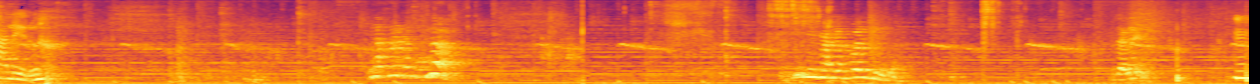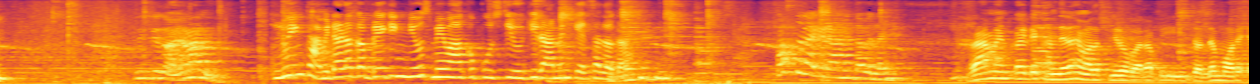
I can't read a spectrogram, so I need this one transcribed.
खालेहरू लुइङ थामी डाँडाका ब्रेकिङ न्युज मैं वहाँको पूछती हूँ कि रामेन कैसा लगा कस्तो लाग्यो रामेन तपाईँलाई रामायण कहिले खाँदैन है म त पिरो भएर झन्डै मरे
